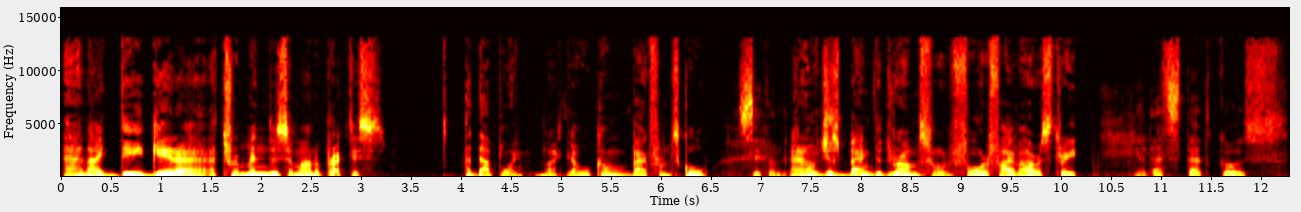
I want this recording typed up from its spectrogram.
And I did get a, a tremendous amount of practice at that point. Like I would come back from school Sit on the and I would just bang the drums for four or five hours straight. Yeah, that's that goes.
